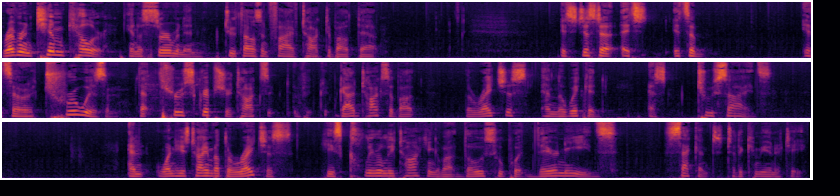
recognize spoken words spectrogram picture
Reverend Tim Keller, in a sermon in 2005, talked about that it's just a it's it's a it's a truism that through scripture talks God talks about the righteous and the wicked as two sides. And when he's talking about the righteous, he's clearly talking about those who put their needs second to the community.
